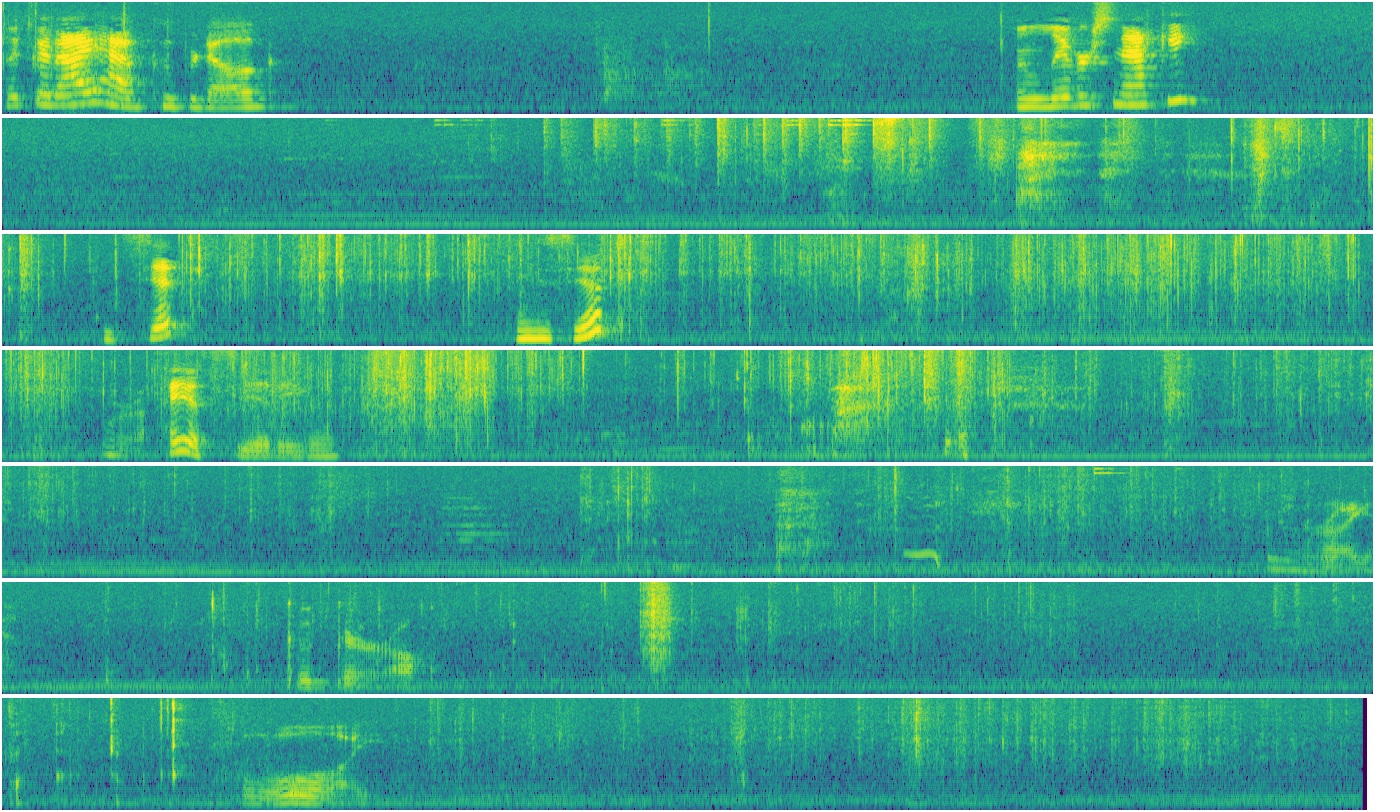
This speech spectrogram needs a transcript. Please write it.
Look what I have, Cooper dog. A liver snacky. And Sit. You sit? Raya sitting. Raya. Good girl.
